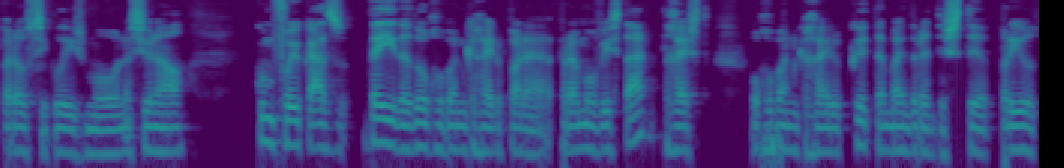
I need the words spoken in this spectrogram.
para o ciclismo nacional, como foi o caso da ida do Ruben Guerreiro para, para Movistar. De resto, o Ruben Guerreiro, que também durante este período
